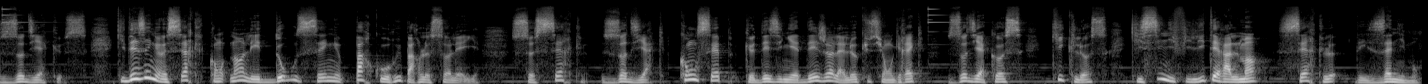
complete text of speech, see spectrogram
zodiacus, qui désigne un cercle contenant les douze signes parcourus par le Soleil. Ce cercle zodiaque, concept que désignait déjà la locution grecque zodiakos, kyklos, qui signifie littéralement cercle des animaux.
